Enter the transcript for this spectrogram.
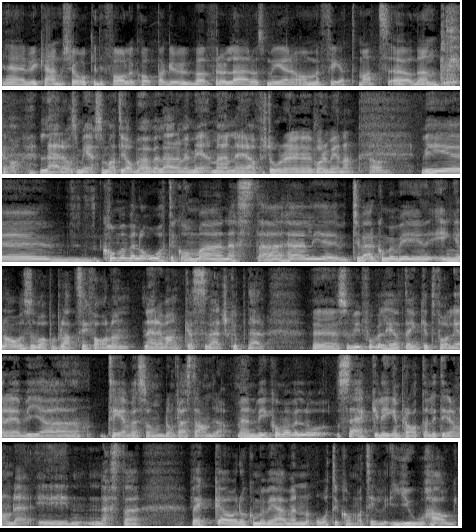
Eh, vi kanske åker till Falu koppargruva för att lära oss mer om Fet-Mats öden. Ja, lära oss mer, som att jag behöver lära mig mer. Men jag förstår eh, vad du menar. Ja. Vi eh, kommer väl att återkomma nästa helg. Tyvärr kommer vi, ingen av oss att vara på plats i Falun när det vankas världscup där. Eh, Så vi får väl helt enkelt följa det via tv som de flesta andra. Men vi kommer väl att säkerligen prata lite grann om det i nästa vecka och då kommer vi även återkomma till Johaug.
